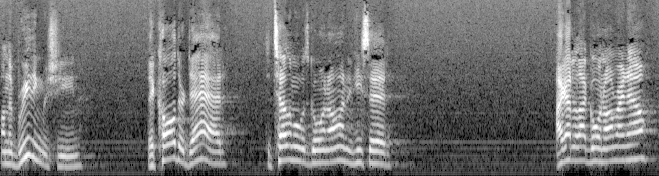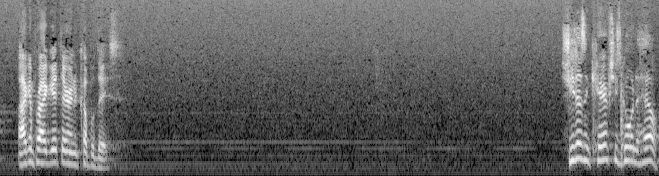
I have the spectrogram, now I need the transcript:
on the breathing machine, they called her dad to tell him what was going on, and he said, I got a lot going on right now. I can probably get there in a couple days. She doesn't care if she's going to hell.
